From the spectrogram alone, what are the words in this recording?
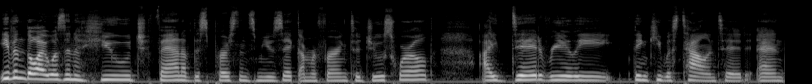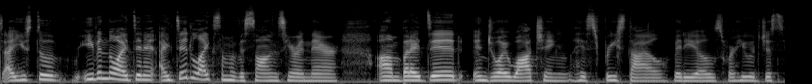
even though I wasn't a huge fan of this person's music, I'm referring to Juice WRLD, I did really think he was talented. And I used to, even though I didn't, I did like some of his songs here and there, um, but I did enjoy watching his freestyle videos where he would just,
